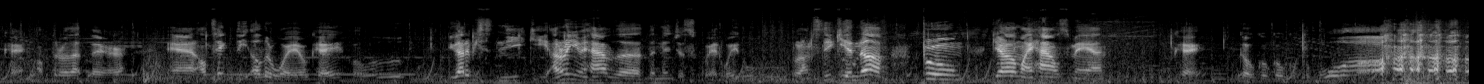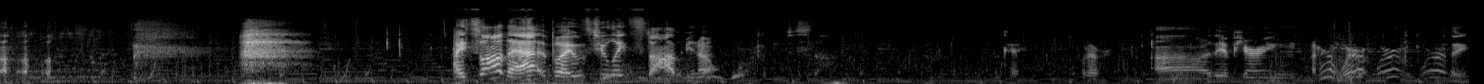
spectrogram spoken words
Okay, I'll throw that there. And I'll take the other way, okay? You gotta be sneaky. I don't even have the, the ninja squid. Wait, but I'm sneaky enough. Boom! Get out of my house, man. Okay, go, go, go, go. Whoa! I saw that, but it was too late to stop, you know? Just stop. Okay. Whatever. Uh, are they appearing? I don't know. Where, where, where are they?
